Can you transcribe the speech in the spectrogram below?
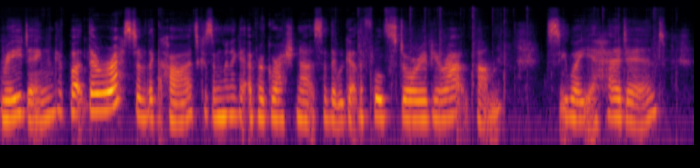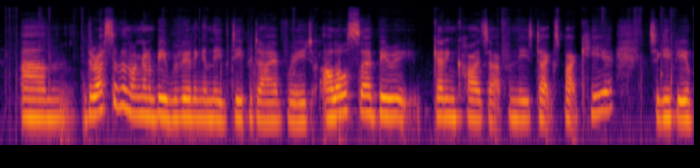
reading, but the rest of the cards, because I'm going to get a progression out so that we get the full story of your outcome, see where you're headed. Um, the rest of them I'm going to be revealing in the deeper dive read. I'll also be getting cards out from these decks back here to give you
